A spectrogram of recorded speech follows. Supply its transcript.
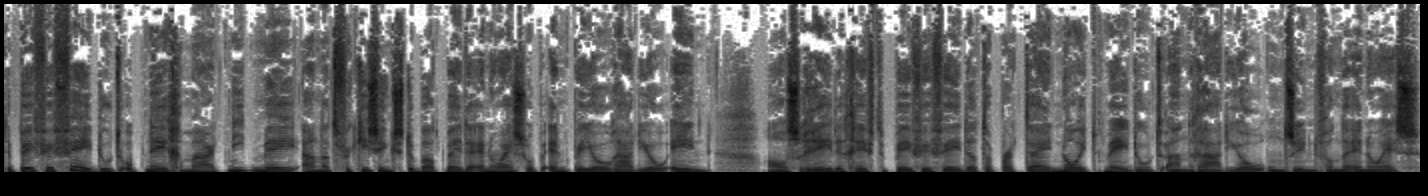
De PVV doet op 9 maart niet mee aan het verkiezingsdebat bij de NOS op NPO Radio 1. Als reden geeft de PVV dat de partij nooit meedoet aan radio-onzin van de NOS.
